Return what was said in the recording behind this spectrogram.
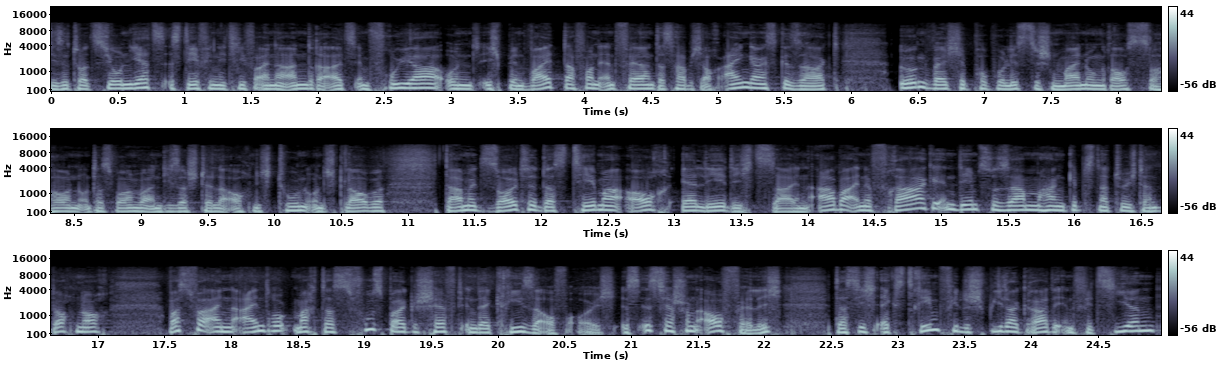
die Situation jetzt ist definitiv eine andere als im Frühjahr und ich bin weit davon entfernt, das habe ich auch eingangs gesagt, irgendwelche populistischen Meinungen rauszuhauen und das wollen wir an dieser Stelle auch nicht tun und ich glaube, damit sollte das Thema auch erledigt sein. Aber eine Frage in dem Zusammenhang gibt es natürlich dann doch noch. Was für einen Eindruck macht das Fußballgeschäft in der Krise auf euch? Es ist ja schon auffällig, dass sich extrem viele Spieler gerade infizieren,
